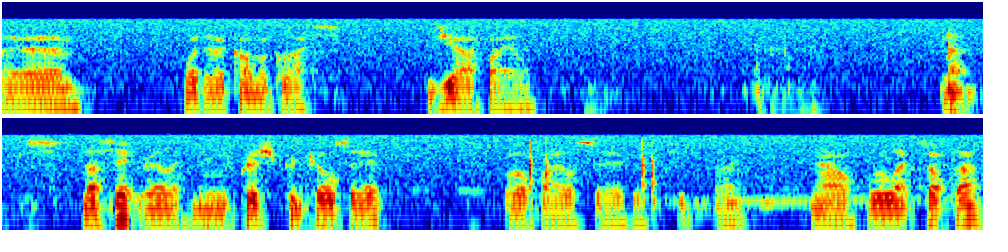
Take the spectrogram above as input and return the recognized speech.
Um, what do I class? jar file. That's that's it really. I mean, press Control Save. Well, file save. Fine. Now we'll X off that.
